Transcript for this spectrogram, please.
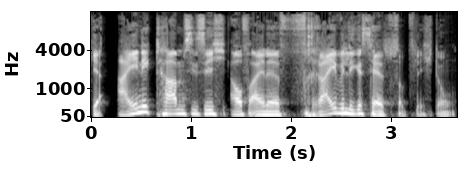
Geeinigt haben sie sich auf eine freiwillige Selbstverpflichtung.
